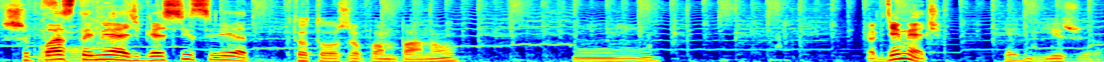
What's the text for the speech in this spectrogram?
Шипастый мяч, гаси свет. Кто-то уже бомбанул. А где мяч? Я не вижу его.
